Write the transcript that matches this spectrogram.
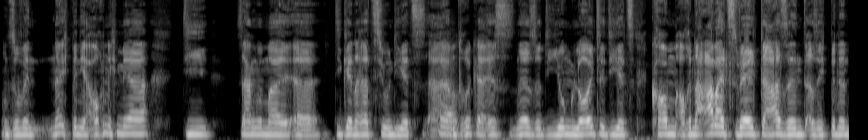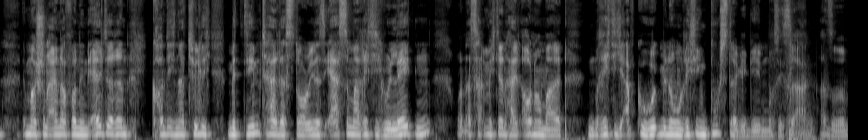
und so, wenn, ne, ich bin ja auch nicht mehr die sagen wir mal, äh, die Generation, die jetzt äh, ja. am Drücker ist, ne, so die jungen Leute, die jetzt kommen, auch in der Arbeitswelt da sind. Also ich bin dann immer schon einer von den Älteren, konnte ich natürlich mit dem Teil der Story das erste Mal richtig relaten. Und das hat mich dann halt auch nochmal richtig abgeholt, mir noch einen richtigen Booster gegeben, muss ich sagen. Also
